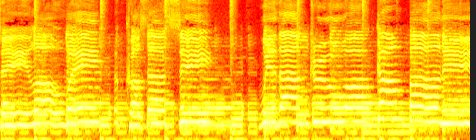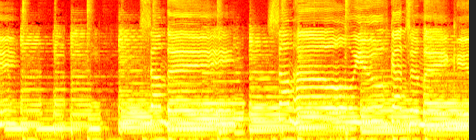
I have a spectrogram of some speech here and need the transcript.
sail away across the sea without crew or company. Someday, somehow, you've got to make it.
